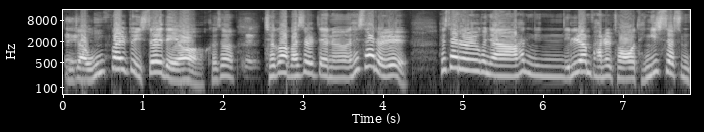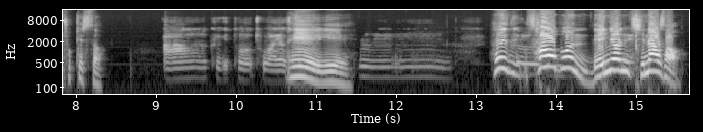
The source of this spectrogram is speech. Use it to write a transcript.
네. 이제 운빨도 있어야 돼요. 그래서 네. 제가 봤을 때는 회사를 회사를 그냥 한 1년 반을 더 댕기셨으면 좋겠어. 아 그게 더 좋아요. 예, 예. 음, 회- 사업은 내년 네. 지나서 아,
